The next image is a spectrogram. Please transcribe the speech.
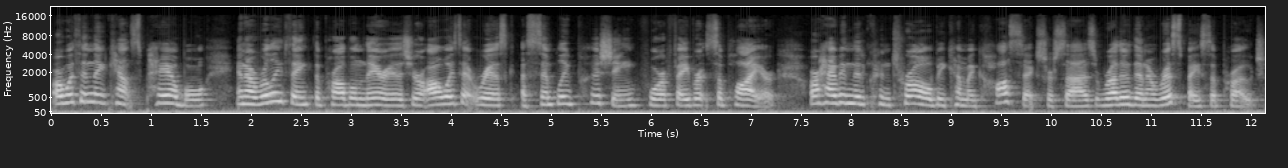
or within the accounts payable, and I really think the problem there is you're always at risk of simply pushing for a favorite supplier or having the control become a cost exercise rather than a risk based approach.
